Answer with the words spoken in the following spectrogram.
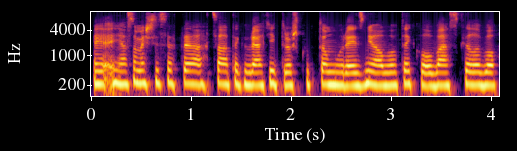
Ja, som ešte sa teda chcela tak vrátiť trošku k tomu rezňu alebo tej klobáske, lebo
